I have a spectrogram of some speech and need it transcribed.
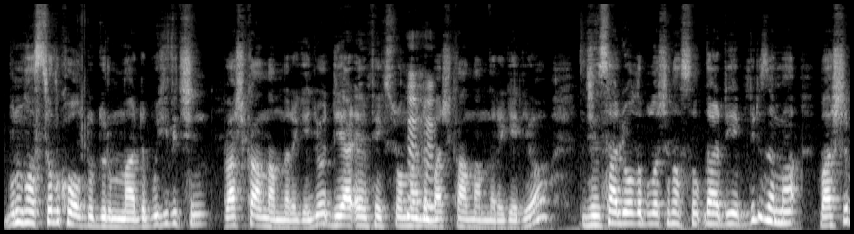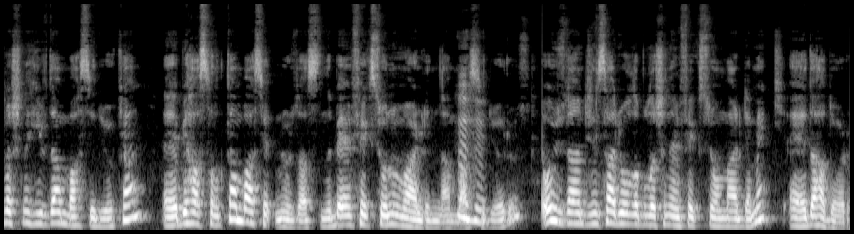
Bunun hastalık olduğu durumlarda bu HIV için başka anlamlara geliyor. Diğer enfeksiyonlarda başka anlamlara geliyor. Cinsel yolda bulaşan hastalıklar diyebiliriz ama başlı başına HIV'den bahsediyorken e, bir hastalıktan bahsetmiyoruz aslında. Bir enfeksiyonun varlığından bahsediyoruz. O yüzden cinsel yolla bulaşan enfeksiyonlar demek e, daha doğru.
